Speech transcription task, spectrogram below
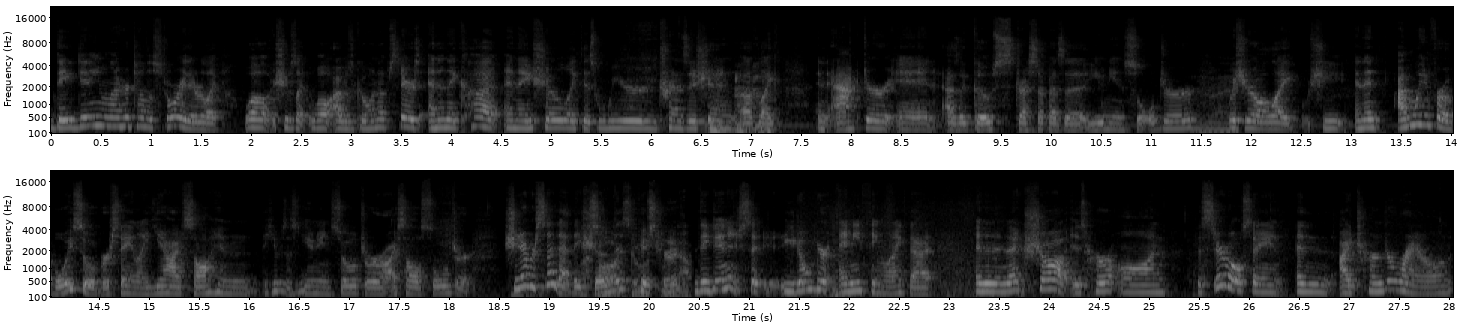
they didn't even let her tell the story. They were like, well, she was like, well, I was going upstairs. And then they cut and they show like this weird transition of like an actor in as a ghost dressed up as a Union soldier, which you're all like, she. And then I'm waiting for a voiceover saying, like, yeah, I saw him. He was a Union soldier or I saw a soldier. She never said that. They saw showed this picture. lamp. They didn't say, you don't hear anything like that. And then the next shot is her on the stairwell saying, and I turned around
